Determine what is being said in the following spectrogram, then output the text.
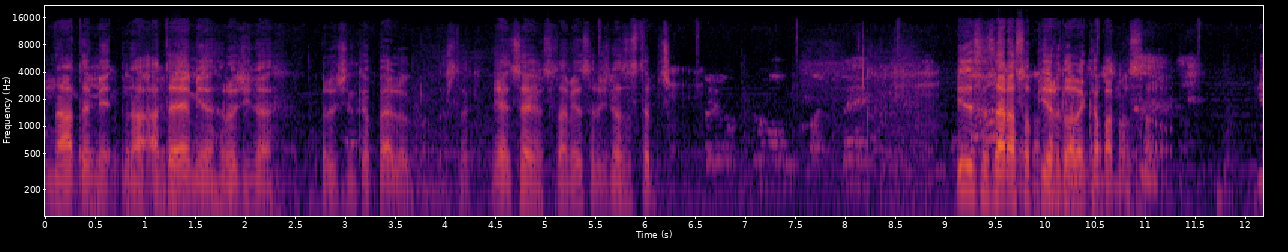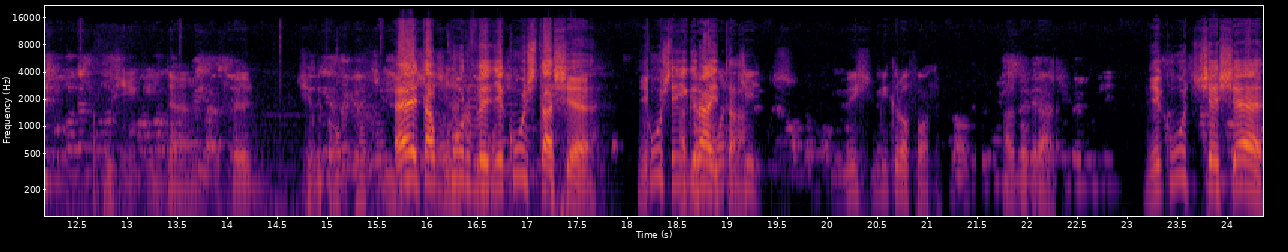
Na ATM-ie, na ATM-ie, rodzinę, rodzinkę PL oglądasz, tak? Nie, czekaj, co tam jest? Rodzina zastępcza. Idę se zaraz Nie, no, opierdolę kabanosa. A później idę się wykąpać i... Ej, tam kurwy, nie kuśta się! Nie kuśta i Albo graj ta. włączcie Myśl, mikrofon. Albo grać. Nie kłóćcie się!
